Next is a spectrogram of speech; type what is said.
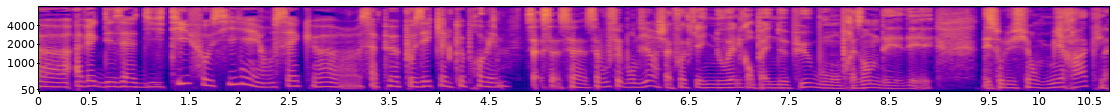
euh, avec des additifs aussi, et on sait que ça peut poser quelques problèmes. Ça, ça, ça vous fait bondir à chaque fois qu'il y a une nouvelle campagne de pub où on présente des, des, des solutions miracles?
